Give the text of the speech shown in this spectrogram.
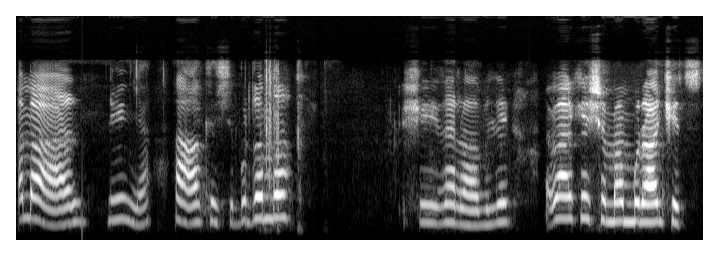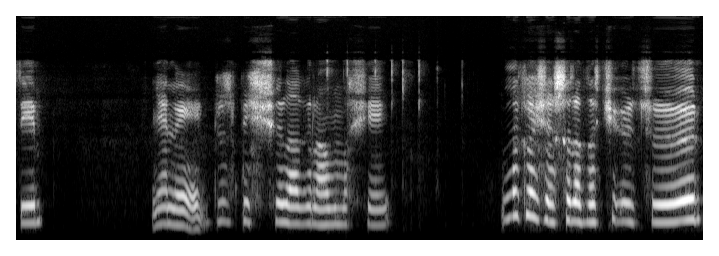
Ama ne ya? Ha arkadaşlar buradan da şeyler alabilir. Ama arkadaşlar ben buranı kestim. Yani 105 kilogramlık şey. Arkadaşlar sıradaki üçün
